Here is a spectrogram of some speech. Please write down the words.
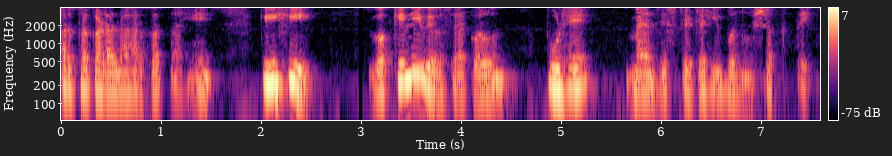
अर्थ काढायला हरकत नाही की ही वकिली व्यवसाय करून पुढे मॅजिस्ट्रेटही बनू शकते.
